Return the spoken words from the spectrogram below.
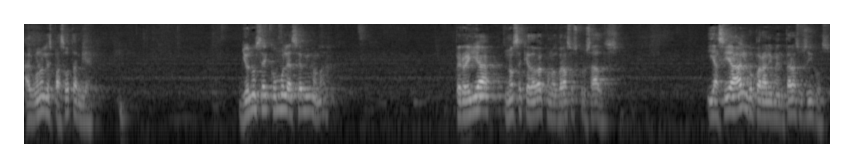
A algunos les pasó también. Yo no sé cómo le hacía mi mamá, pero ella no se quedaba con los brazos cruzados y hacía algo para alimentar a sus hijos.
